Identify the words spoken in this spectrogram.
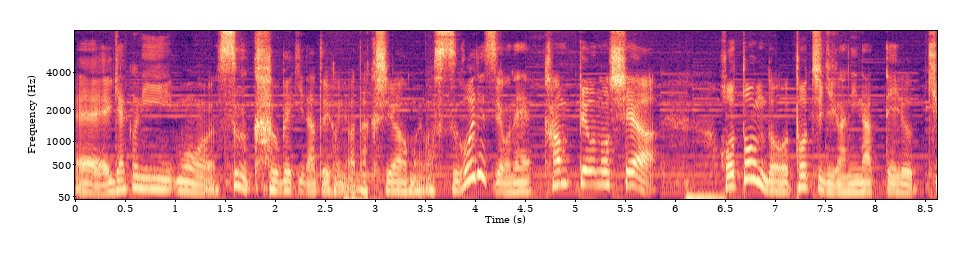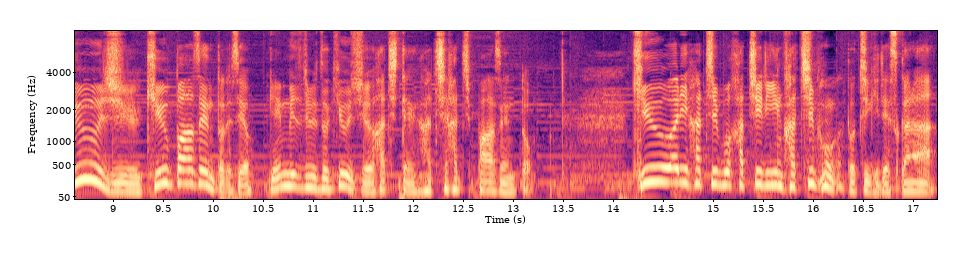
えー、逆にもうすぐ買うべきだというふうに私は思います。すごいですよね。かんぴょうのシェアほとんど栃木が担っている。99%ですよ。厳密に言うと98.88%。9割8分8厘8分が栃木ですから、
